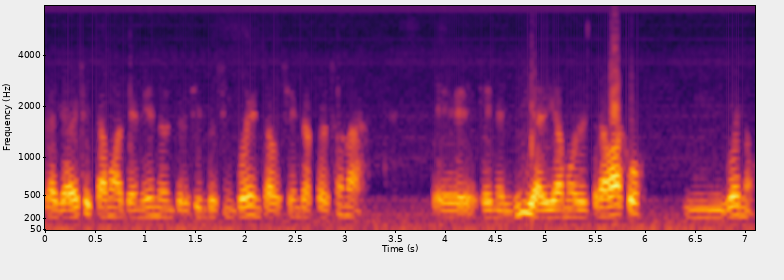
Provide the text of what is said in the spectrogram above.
ya que a veces estamos atendiendo entre 150 o 200 personas eh, en el día, digamos, de trabajo, y bueno,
